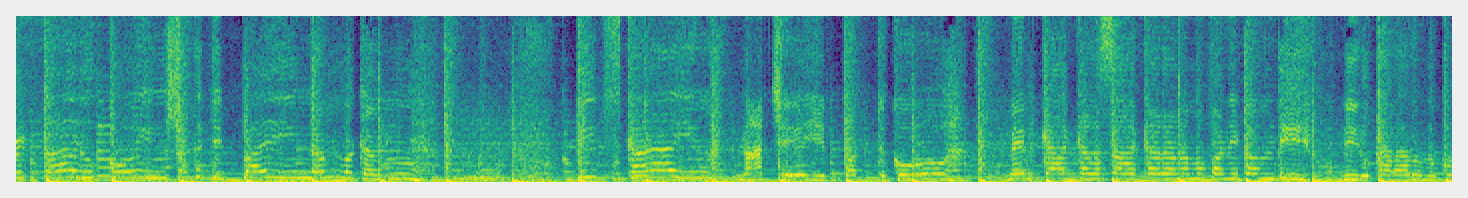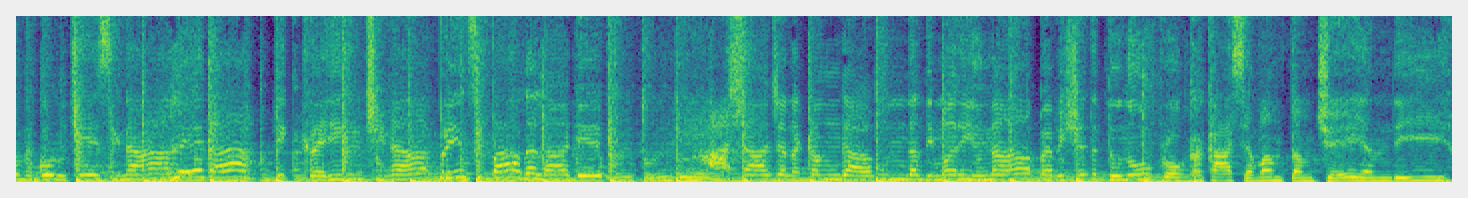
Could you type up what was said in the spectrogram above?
చిట్టాలు కోయిన్ శక్తిపై నమ్మకం. డీప్ స్కైన్ నా చేయి పట్టుకో. నేను కాకల సాకరణము పని మీరు కరారును కొనుగోలు చేసిన లేదా విక్రయించిన ప్రిన్సిపాల్ అలాగే ఉంటుంది. ఆశాజనకంగా ఉందంది మరియు నా భవిష్యత్తును ప్రోకకాశవంతం చేయండి.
